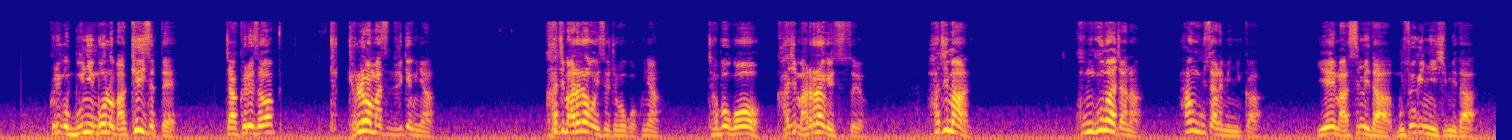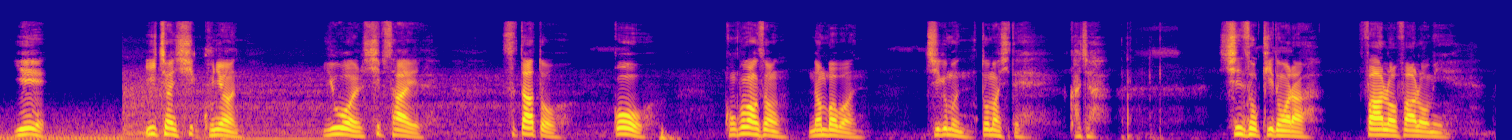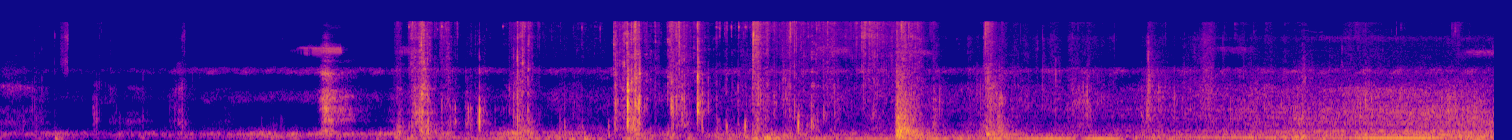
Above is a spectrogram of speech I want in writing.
그리고 문이 뭘로 막혀 있었대. 자 그래서 결론만 말씀드릴게요 그냥 가지 말으라고 했어요 저보고 그냥 저보고 가지 말으라고 했었어요. 하지만 궁금하잖아. 한국 사람이니까. 예 맞습니다. 무속인이십니다. 예. 2019년 6월 14일 스타트 고 공포방송 넘버원 지금은 또 마시대 가자 신속 기동하라. 팔로 팔로 미.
